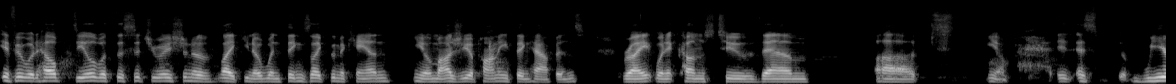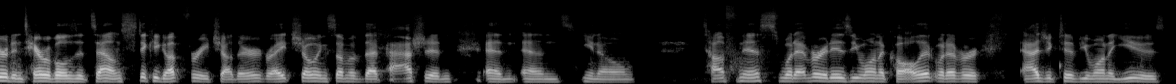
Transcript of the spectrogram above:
if it would help deal with the situation of like you know when things like the mccann you know Mangiapane thing happens right? When it comes to them uh you know it, as weird and terrible as it sounds sticking up for each other right? Showing some of that passion and and you know toughness whatever it is you want to call it whatever adjective you want to use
